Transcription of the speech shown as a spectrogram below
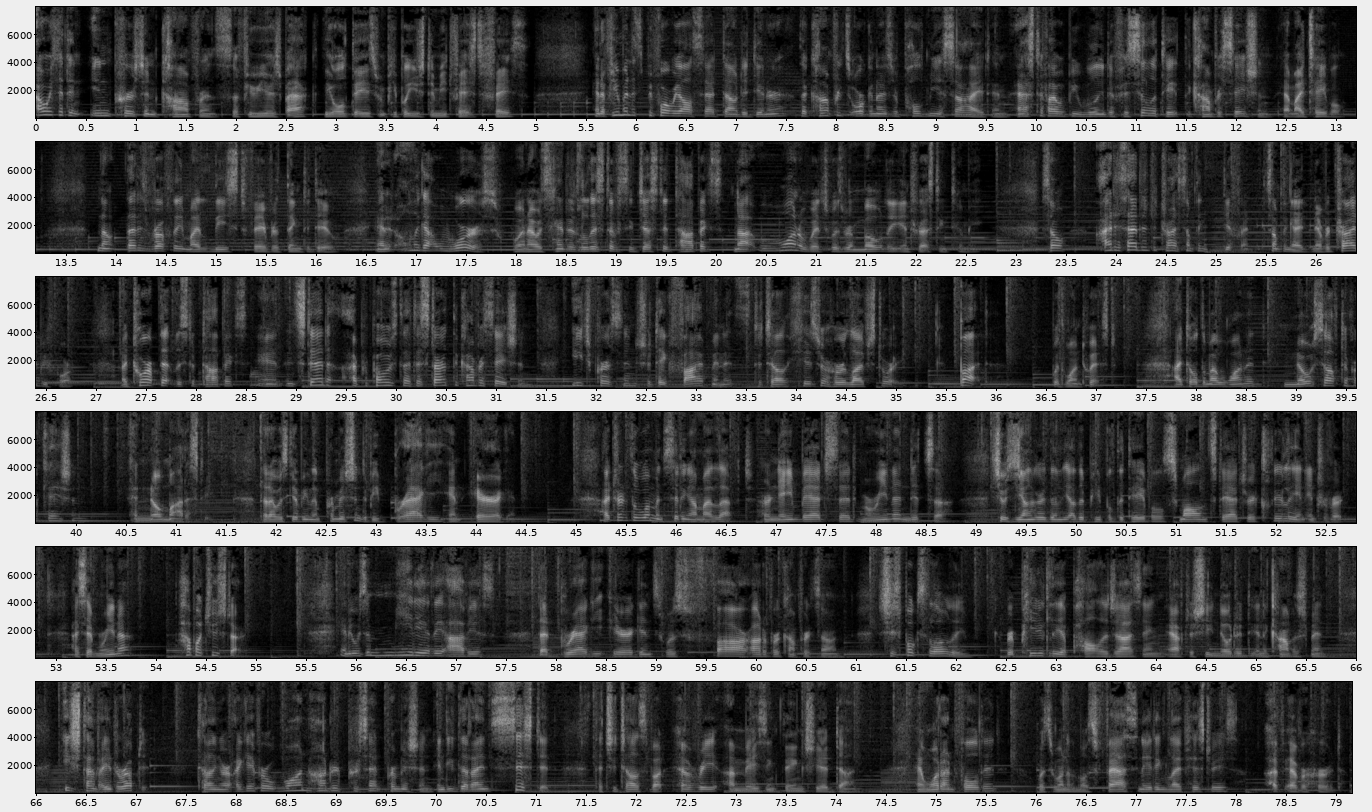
I was at an in person conference a few years back, the old days when people used to meet face to face. And a few minutes before we all sat down to dinner, the conference organizer pulled me aside and asked if I would be willing to facilitate the conversation at my table. Now, that is roughly my least favorite thing to do, and it only got worse when I was handed a list of suggested topics, not one of which was remotely interesting to me. So I decided to try something different, something I'd never tried before. I tore up that list of topics, and instead, I proposed that to start the conversation, each person should take five minutes to tell his or her life story. But with one twist. I told them I wanted no self deprecation and no modesty, that I was giving them permission to be braggy and arrogant. I turned to the woman sitting on my left. Her name badge said Marina Nitze. She was younger than the other people at the table, small in stature, clearly an introvert. I said, Marina, how about you start? And it was immediately obvious that braggy arrogance was far out of her comfort zone. She spoke slowly, repeatedly apologizing after she noted an accomplishment. Each time I interrupted, telling her I gave her 100% permission, indeed, that I insisted that she tell us about every amazing thing she had done. And what unfolded was one of the most fascinating life histories I've ever heard.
